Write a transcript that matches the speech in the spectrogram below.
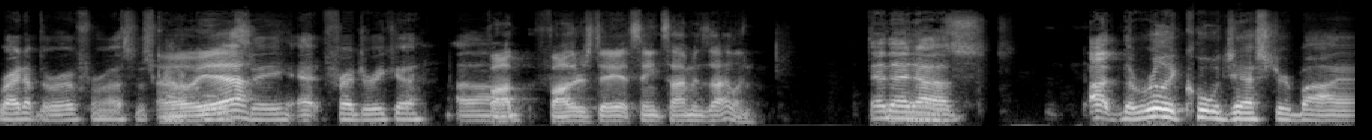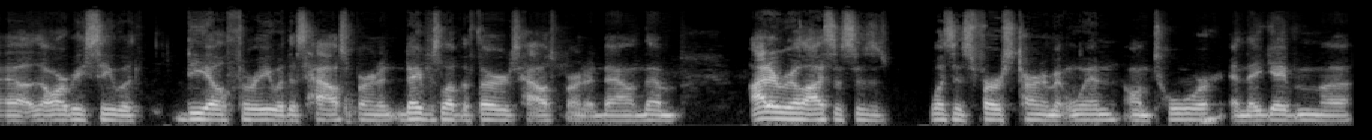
right up the road from us was kind of Oh, cool yeah. to see at Frederica. Um, Fa- father's day at st simon's island and then uh, uh, the really cool gesture by uh, the RBC with DL3 with his house burning, Davis Love III's house burning down. Them, I didn't realize this is was his first tournament win on tour, and they gave him a,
